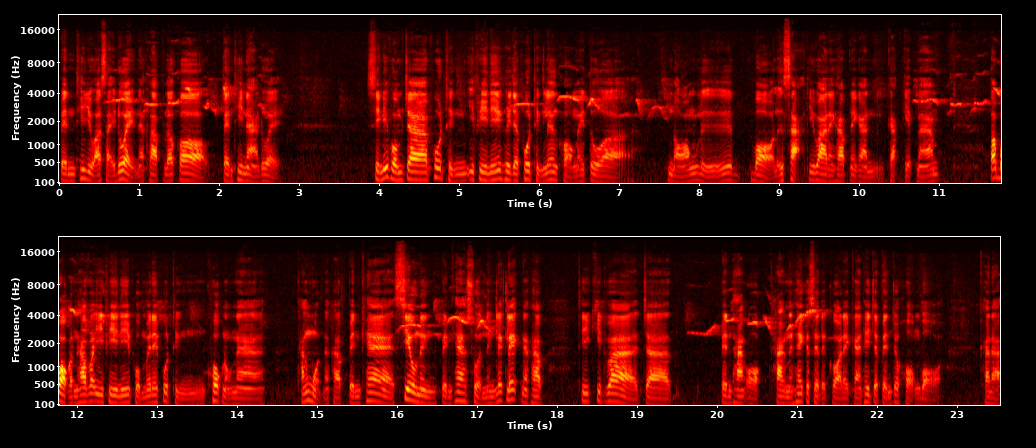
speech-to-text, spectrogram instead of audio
เป็นที่อยู่อาศัยด้วยนะครับ แล้วก็เป็นที่นาด้วย สิ่งที่ผมจะพูดถึง EP นี้คือจะพูดถึงเรื่องของในตัวหนองหรือบ่อหรือสระที่ว่านะครับในการกักเก็บน้ำต้องบอกกันครับว่า EP นี้ผมไม่ได้พูดถึงโคกหนองนาทั้งหมดนะครับ เป็นแค่เสี้ยวหนึ่งเป็นแค่ส่วนหนึ่งเล็ก ๆนะครับ ที่คิดว่าจะเป็นทางออกทางหนึ่งให้เกษตรกรในการที่จะเป็นเจ้าของบ่อขนาด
